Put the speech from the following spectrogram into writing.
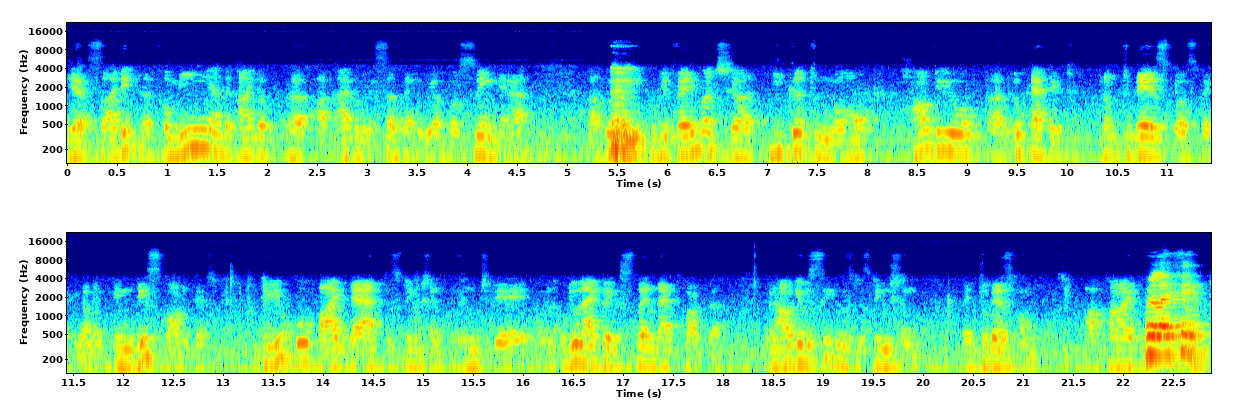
Yes, so I think that for me and the kind of uh, archival research that we are pursuing here, uh, we would be very much uh, eager to know how do you uh, look at it from today's perspective? I mean, in this context, do you go by that distinction even today? I mean, would you like to explain that further? I mean, how do you see this distinction in today's context? Archive? well, I think,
